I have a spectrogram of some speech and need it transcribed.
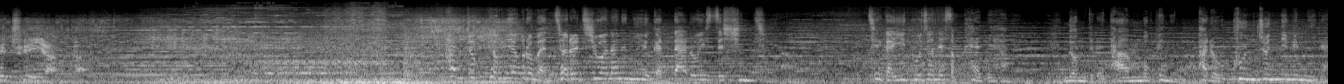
채취해야 한다. 한쪽 병력으로만 저를 지원하는 이유가 따로 있으신지요? 제가 이 도전에서 패배하면 놈들의 다음 목표는 바로 군주님입니다.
